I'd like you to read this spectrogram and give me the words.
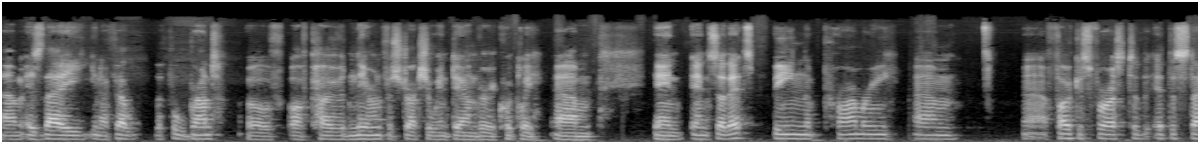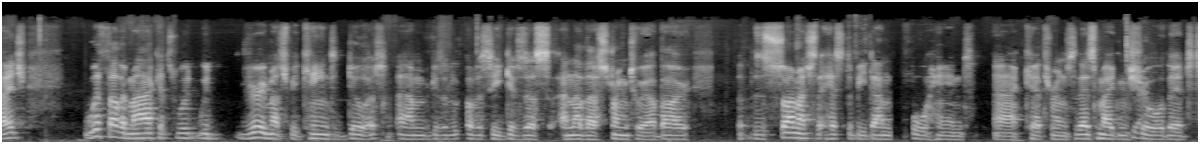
um, as they, you know, felt the full brunt of, of COVID and their infrastructure went down very quickly. Um, and, and so that's been the primary um, uh, focus for us to at this stage. With other markets, we'd, we'd, very much be keen to do it um, because it obviously gives us another string to our bow. But there's so much that has to be done beforehand, uh, Catherine. So that's making yeah. sure that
